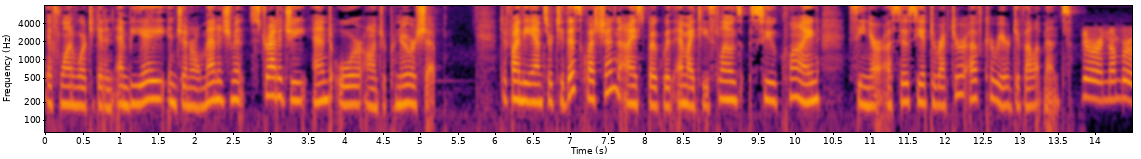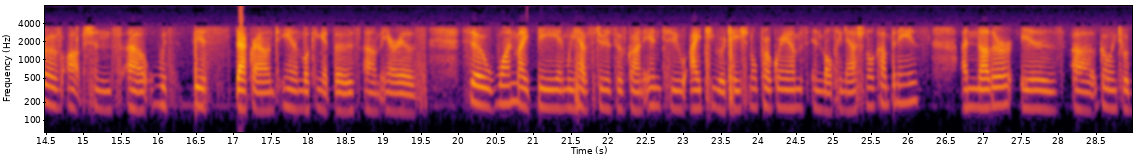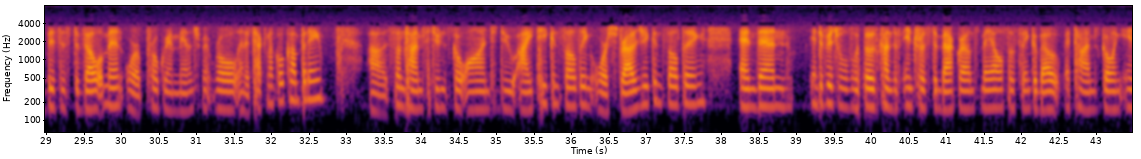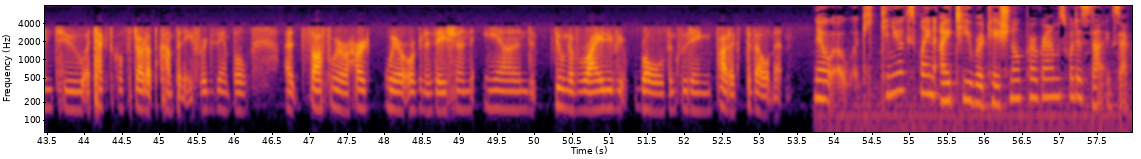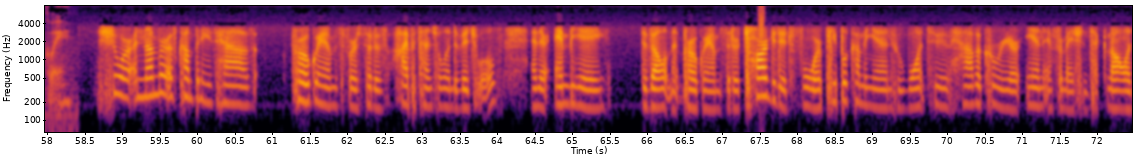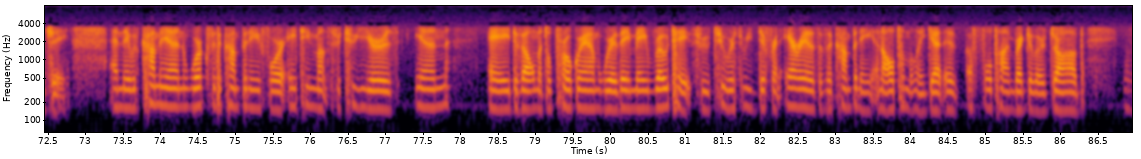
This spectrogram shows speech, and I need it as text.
if one were to get an MBA in general management, strategy, and or entrepreneurship? To find the answer to this question, I spoke with MIT Sloan's Sue Klein, Senior Associate Director of Career Development. There are a number of options uh, with this background in looking at those um, areas. So one might be, and we have students who have gone into IT rotational programs in multinational companies. Another is uh, going to a business development or a program management role in a technical company. Uh, sometimes students go on to do IT consulting or strategy consulting, and then individuals with those kinds of interests and backgrounds may also think about at times going into a technical startup company, for example, a software or hardware organization, and doing a variety of roles, including product development. Now, can you explain IT rotational programs? What is that exactly? Sure. A number of companies have programs for sort of high potential individuals, and they're MBA development programs that are targeted for people coming in who want to have a career in information technology. And they would come in, work for the company for 18 months for two years in a developmental program where they may rotate through two or three different areas of the company and ultimately get a, a full time regular job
